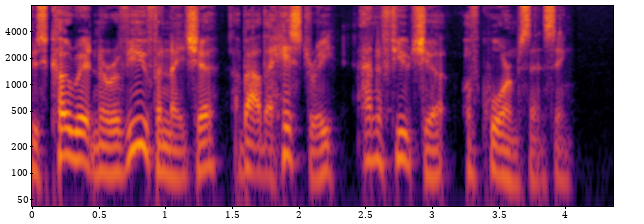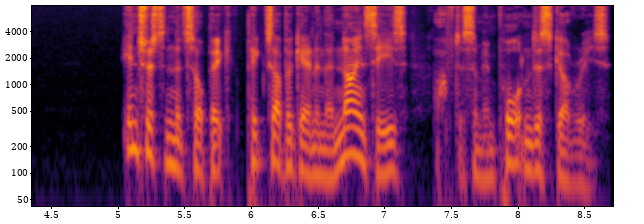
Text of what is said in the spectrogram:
who's co written a review for Nature about the history and future of quorum sensing. Interest in the topic picked up again in the 90s after some important discoveries,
